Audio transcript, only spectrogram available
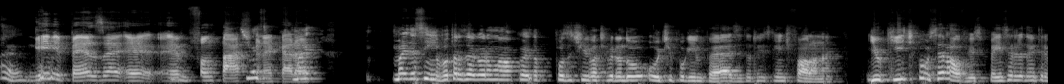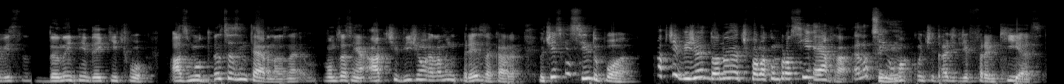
é, Game Pass é, é, é fantástico, Mas- né, cara? Mas, mas assim, eu vou trazer agora uma coisa positiva, tirando o tipo Game Pass e tudo isso que a gente fala, né? E o que, tipo, sei lá, o Phil Spencer já deu entrevista dando a entender que, tipo, as mudanças internas, né? Vamos dizer assim, a Activision, ela é uma empresa, cara. Eu tinha esquecido, porra. A Activision é dona, tipo, ela comprou a Sierra. Ela tem Sim. uma quantidade de franquias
